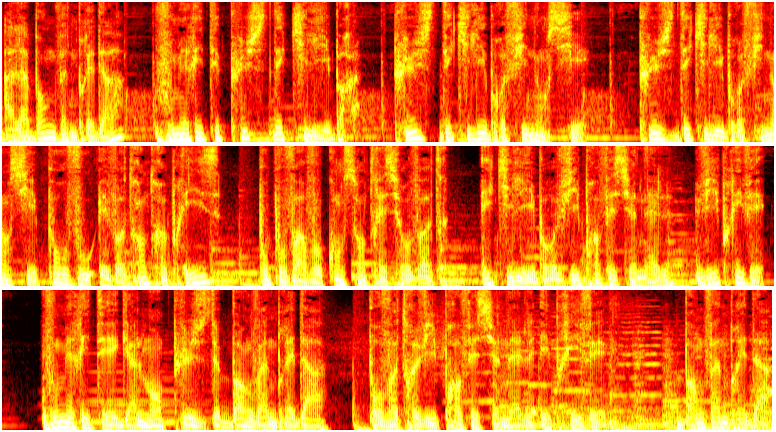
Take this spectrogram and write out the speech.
À la Banque Van Breda, vous méritez plus d'équilibre plus d'équilibre financier. Plus d'équilibre financier pour vous et votre entreprise pour pouvoir vous concentrer sur votre équilibre vie professionnelle, vie privée. Vous méritez également plus de Banque Van Breda pour votre vie professionnelle et privée. Banque Van Breda,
